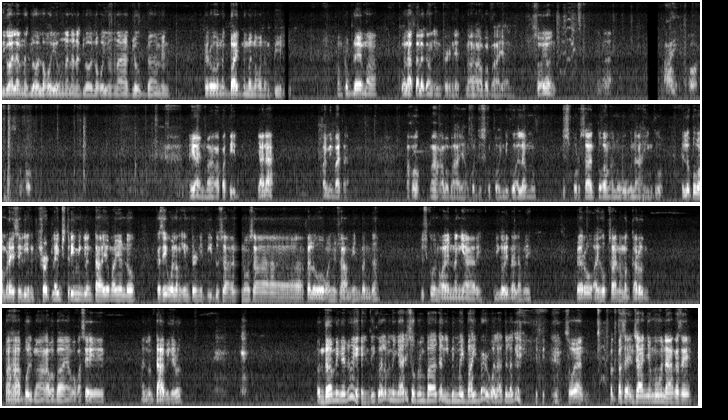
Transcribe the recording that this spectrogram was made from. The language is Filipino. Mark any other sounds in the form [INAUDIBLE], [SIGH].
Hindi ko alam, naglolo ko yung ano, naglolo ko yung ah, globe namin. Pero nagbayad naman ako ng bill. Ang problema, wala talagang internet, mga kababayan. So, ayun. Ay, ako. Gusto ko. Ayan, mga kapatid. Yan na. Kami bata. Ako, mga kababayan ko, Diyos ko po, hindi ko alam, Diyos por santo, ang ano uunahin ko. Hello po, Ma'am Reseline. Short live streaming lang tayo ngayon, no? Kasi walang internet dito sa, ano, sa Caloocan, yung sa amin, banda. Diyos ko, ano kaya nangyari? Hindi ko rin alam, eh. Pero I hope sana magkaroon. Mahabol, mga kababayan ko, kasi, ano, dami gano'n. Ang daming ano eh, hindi ko alam ang nangyari, sobrang bagal, even my Viber, wala talaga eh. [LAUGHS] so yan, pagpasensyahan nyo muna kasi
